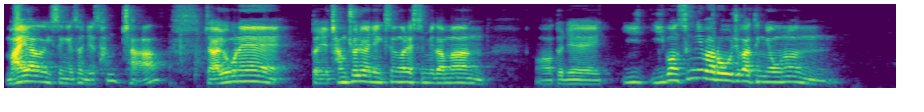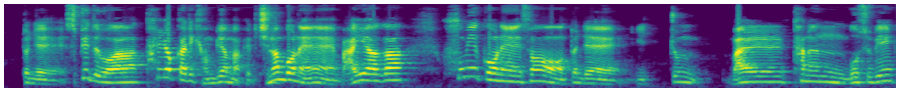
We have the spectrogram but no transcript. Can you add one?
마야가 기승해서 이제 3차. 자, 요번에 또 이제 장철이가 기승을 했습니다만 어, 또 이제 이, 2번 승리바 로우즈 같은 경우는 또 이제 스피드와 탄력까지 겸비한 마필. 지난번에 마이아가 후미권에서 또 이제 좀 말 타는 모습이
